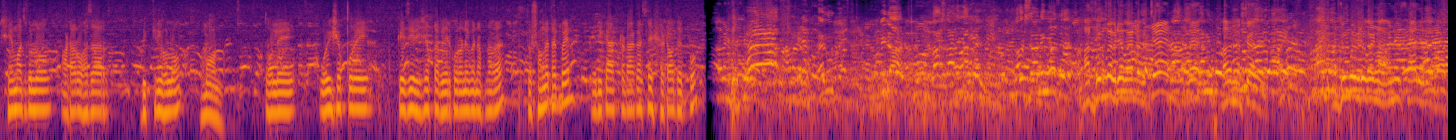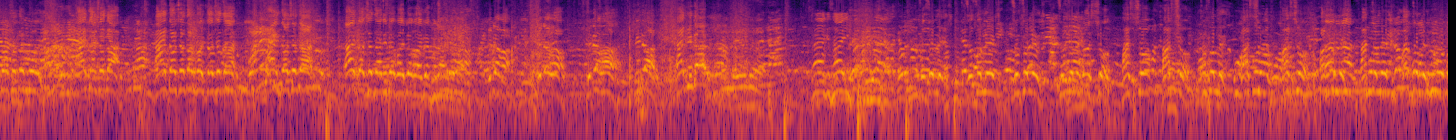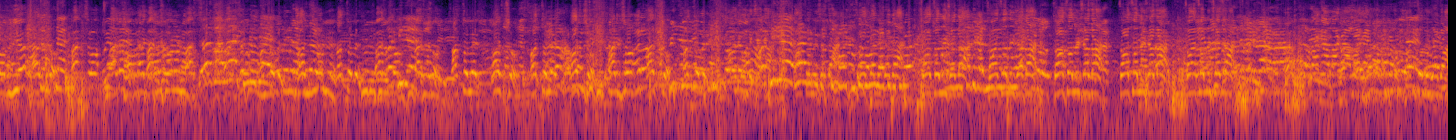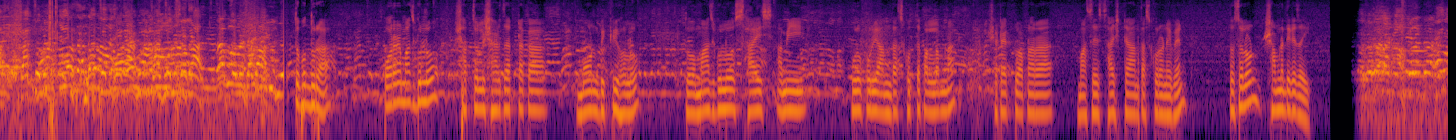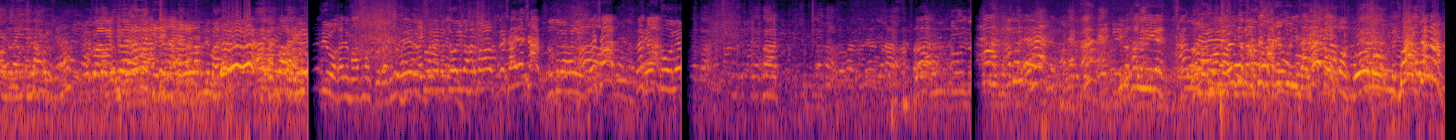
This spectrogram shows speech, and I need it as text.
সেই মাছগুলো আঠারো হাজার বিক্রি হলো মন। তাহলে ওই হিসাব করে কেজির হিসাবটা বের করে নেবেন আপনারা। তো সঙ্গে থাকবেন, এদিকে একটা ডাক আছে, সেটাও দেখব। ভিডিও করেন না ভিডিও করেন দশ হাজার দশ হাজার দশ হাজার দশ হাজার দশ হাজার এটা বা ছচল্লিশ হাজার ছচল্লিশ হাজার ছচল্লিশ হাজার ছচল্লিশ হাজার ছচল্লিশ হাজার লাগা লাগা তো বন্ধুরা, পরের মাছগুলো সাতচল্লিশ হাজার টাকা মন বিক্রি হলো। তো মাছগুলো সাইজ আমি পুরোপুরি আন্দাজ করতে পারলাম না। সেটা একটু আপনারা মাছের সাইজটা আন্দাজ করে নেবেন। তো চলুন, সামনের দিকে যাই। খালি মাছ মাছ করে।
